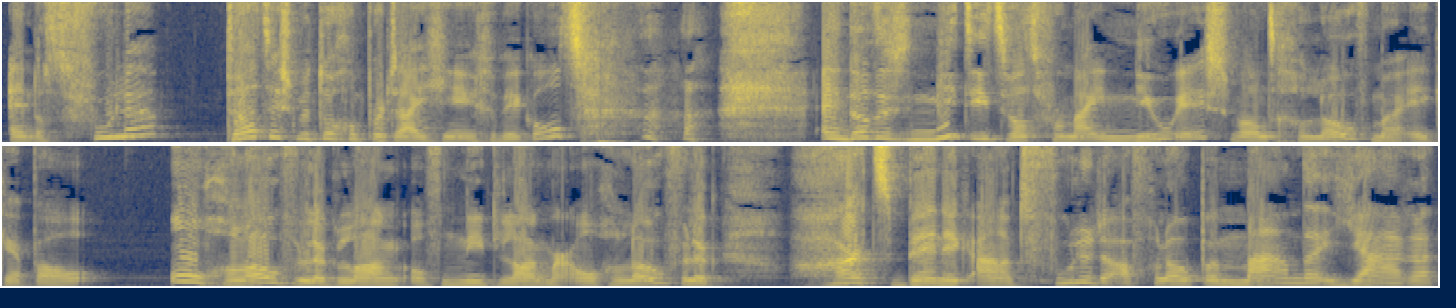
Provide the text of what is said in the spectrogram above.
En dat voelen, dat is me toch een partijtje ingewikkeld. en dat is niet iets wat voor mij nieuw is, want geloof me, ik heb al ongelooflijk lang, of niet lang, maar ongelooflijk hard ben ik aan het voelen de afgelopen maanden, jaren.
